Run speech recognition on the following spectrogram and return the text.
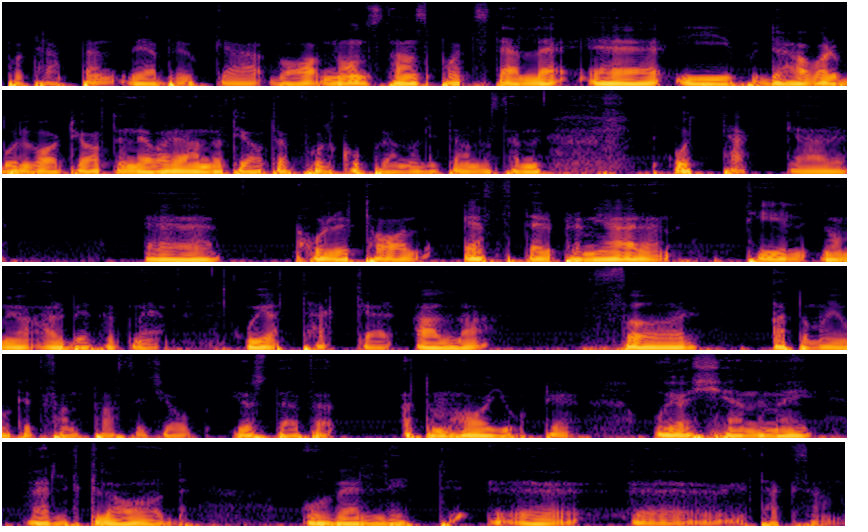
på trappen där jag brukar vara. Någonstans på ett ställe. Eh, i, det har varit Boulevardteatern, det har varit andra teatrar, Folkoperan och lite andra ställen. Och tackar, eh, håller tal efter premiären till de jag har arbetat med. Och jag tackar alla för att de har gjort ett fantastiskt jobb. Just därför att de har gjort det. Och jag känner mig väldigt glad och väldigt eh, eh, tacksam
